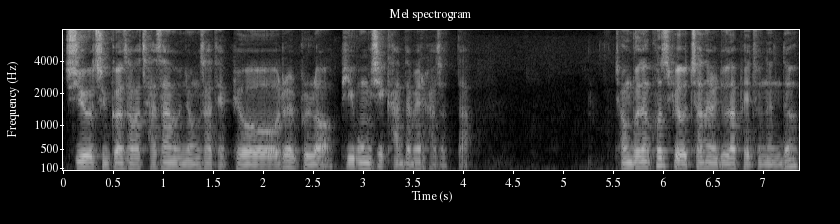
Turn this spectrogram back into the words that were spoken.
주요 증권사와 자산운용사 대표를 불러 비공식 간담회를 가졌다. 정부는 코스피 5천을 눈앞에 두는 등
